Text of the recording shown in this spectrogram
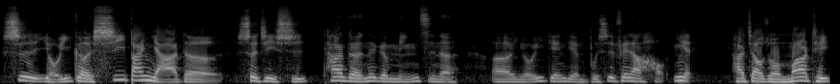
是有一个西班牙的设计师，他的那个名字呢，呃，有一点点不是非常好念，他叫做 Marty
